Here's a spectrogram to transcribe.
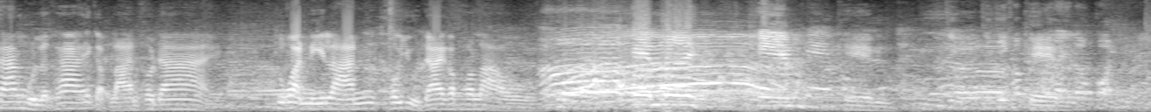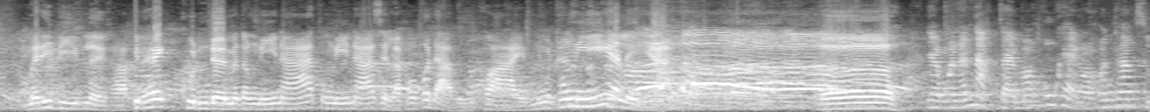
สร้างมูลค่าให้กับร้านเขาได้ ทุกวันนี้ร้านเขาอยู่ได้ก็เพราะเราเกมเลยเกมเคมจริงๆเขาเป็นอะไรเราก่อน ไหมไม่ได้บีบเลยครับให้คุณเดินมาตรงนี้นะ ตรงนี้นะเสร็จแล้วเขาก็ด่าผมควายมึงมาทางนี้อะไรเงี้ยเอออย่างวันนั้นหนักใจมาคู่แข่งเราค่อนข้างสู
